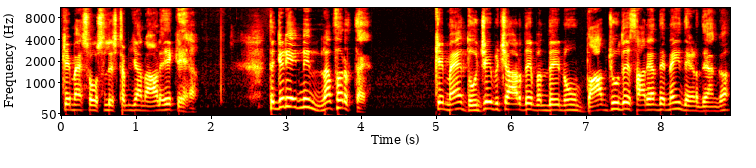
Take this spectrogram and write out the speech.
ਕਿ ਮੈਂ ਸੋਸ਼ਲਿਸਟ ਵੀ ਆ ਨਾਲ ਇਹ ਕਿਹਾ। ਤੇ ਜਿਹੜੀ ਇੰਨੀ ਨਫ਼ਰਤ ਹੈ ਕਿ ਮੈਂ ਦੂਜੇ ਵਿਚਾਰ ਦੇ ਬੰਦੇ ਨੂੰ ਬਾਵਜੂਦ ਇਹ ਸਾਰਿਆਂ ਦੇ ਨਹੀਂ ਦੇਣ ਦਿਆਂਗਾ,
